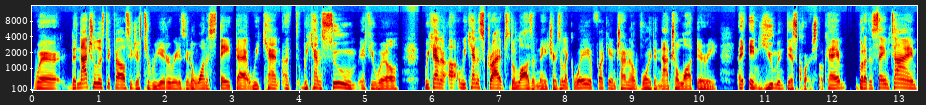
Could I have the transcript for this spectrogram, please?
where the naturalistic fallacy, just to reiterate, is going to want to state that we can't uh, we can't assume, if you will, we can't uh, we can't ascribe to the laws of nature. It's like way of fucking trying to avoid the natural law theory uh, in human discourse. Okay, but at the same time,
